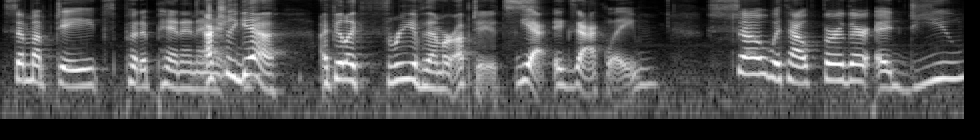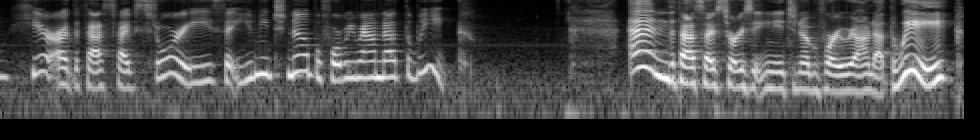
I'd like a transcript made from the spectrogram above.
Some updates. Put a pin in it. Actually, yeah. I feel like three of them are updates. Yeah, exactly. So, without further ado, here are the fast five stories that you need to know before we round out the week. And the fast five stories that you need to know before we round out the week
